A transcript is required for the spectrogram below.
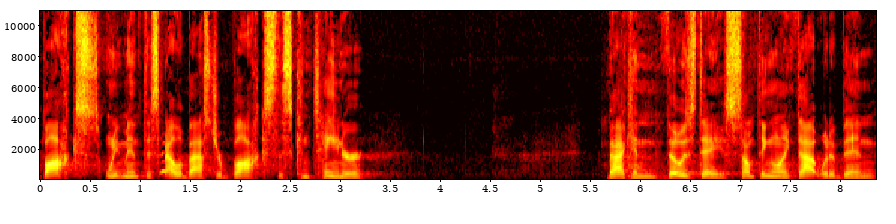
box ointment, this alabaster box, this container. Back in those days, something like that would have been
